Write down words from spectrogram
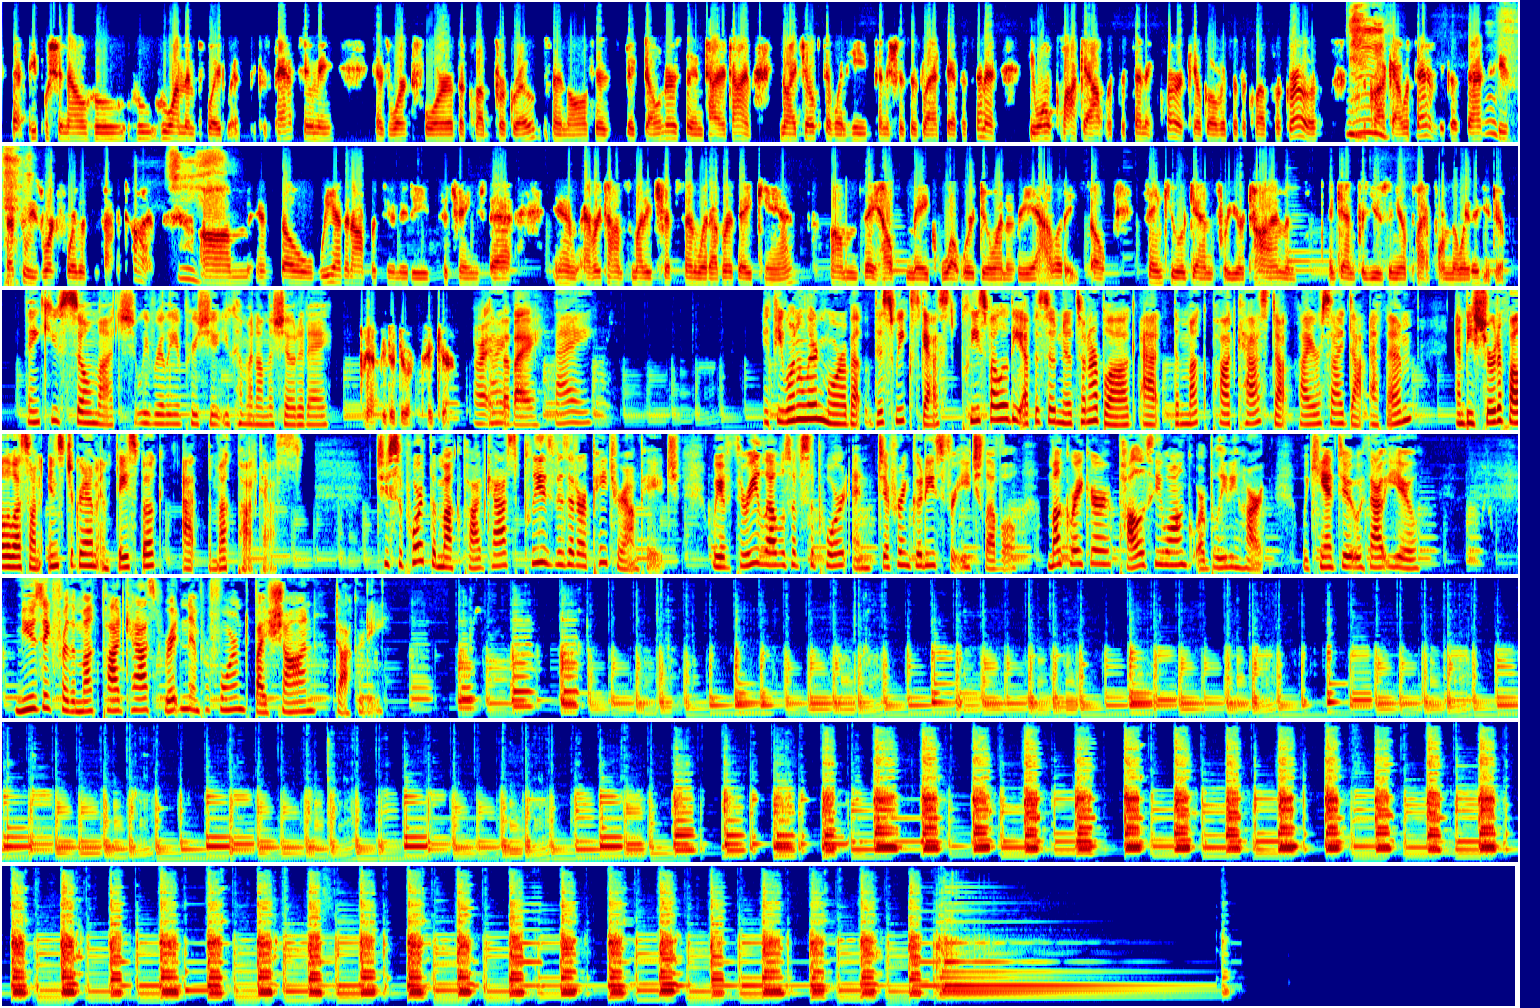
that people should know who who, who I'm employed with because Pat Toomey has worked for the Club for Growth and all of his big donors the entire time. You know, I joke that when he finishes his last day at the Senate, he won't clock out with the Senate clerk. He'll go over to the Club for Growth to Mm. clock out with them because that's he's, that's who he's worked for this entire time. Um, and so we have an opportunity to change that. And every time somebody chips in whatever they can, um, they help make what we're doing a reality. So thank you again for your time and again for using your platform the way that you do. Thank you so much. We really appreciate you coming on the show today. Happy to do it. Take care. All right. all right. Bye bye. Bye. If you want to learn more about this week's guest, please follow the episode notes on our blog at themuckpodcast.fireside.fm and be sure to follow us on Instagram and Facebook at the Muck Podcast. To support the Muck Podcast, please visit our Patreon page. We have three levels of support and different goodies for each level Muckraker, Policy Wonk, or Bleeding Heart. We can't do it without you. Music for the Muck Podcast written and performed by Sean Doherty.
